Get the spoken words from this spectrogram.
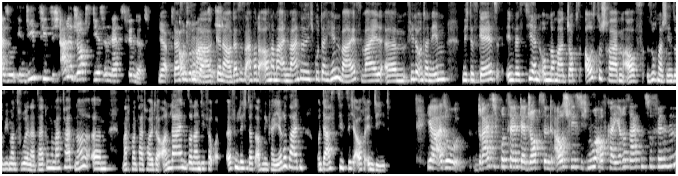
also Indeed zieht sich alle Jobs, die es im Netz findet. Ja, das ist super. Genau, das ist einfach auch nochmal ein wahnsinnig guter Hinweis, weil ähm, viele Unternehmen nicht das Geld investieren, um nochmal Jobs auszuschreiben auf Suchmaschinen, so wie man es früher in der Zeitung gemacht hat. Ne? Ähm, macht man es halt heute online, sondern die veröffentlichen das auf den Karriereseiten und das zieht sich auch Indeed. Ja, also 30 Prozent der Jobs sind ausschließlich nur auf Karriereseiten zu finden.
